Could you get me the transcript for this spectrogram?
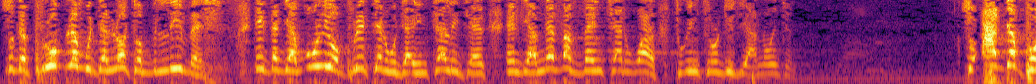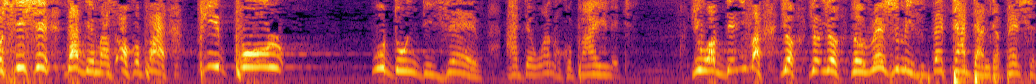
So the problem with a lot of believers is that they have only operated with their intelligence and they have never ventured well to introduce the anointing. So at the position that they must occupy, people who don't deserve are the one occupying it. You have the, your, your, your, your resume is better than the person.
